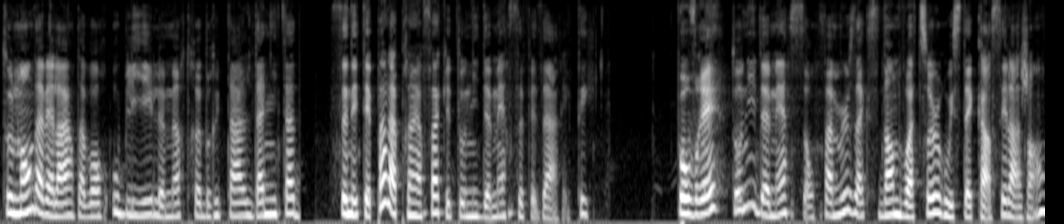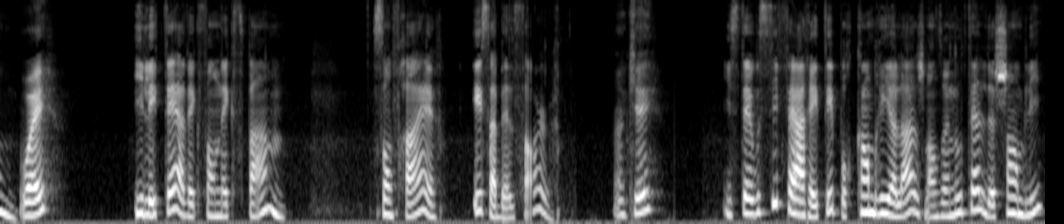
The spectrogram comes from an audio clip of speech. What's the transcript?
Tout le monde avait l'air d'avoir oublié le meurtre brutal d'Anita. Ce n'était pas la première fois que Tony Demers se faisait arrêter. Pour vrai? Tony Demers, son fameux accident de voiture où il s'était cassé la jambe, Ouais. il était avec son ex-femme, son frère et sa belle-sœur. OK. Il s'était aussi fait arrêter pour cambriolage dans un hôtel de Chambly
